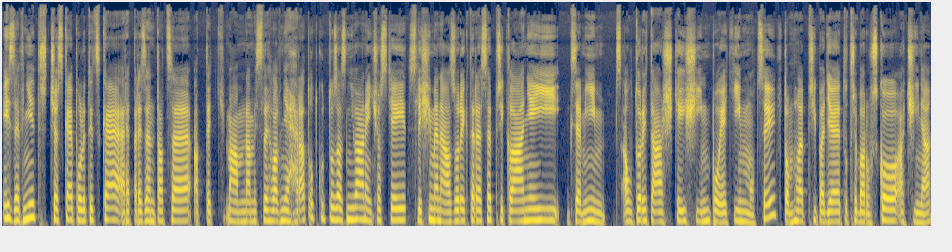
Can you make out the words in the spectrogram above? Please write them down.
I zevnitř české politické reprezentace, a teď mám na mysli hlavně hrad, odkud to zaznívá nejčastěji, slyšíme názory, které se přiklánějí k zemím s autoritářštějším pojetím moci. V tomhle případě je to třeba Rusko a Čína.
